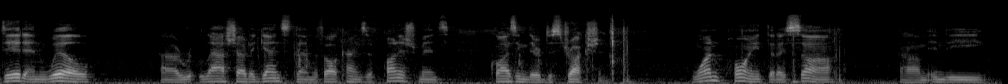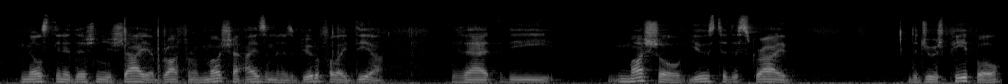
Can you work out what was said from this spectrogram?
did and will uh, lash out against them with all kinds of punishments, causing their destruction. One point that I saw um, in the Milstein edition Yeshaya brought from Moshe Eisenman is a beautiful idea that the mushal used to describe the Jewish people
